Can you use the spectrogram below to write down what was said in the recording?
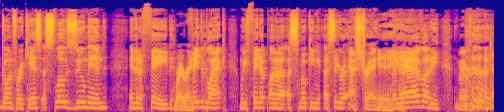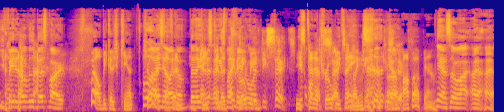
going for a kiss, a slow zoom in, and then a fade. Right, right. Fade to black. And we fade up on a, a smoking a cigarette ashtray. Yeah. Like, yeah, buddy. you faded over the best part. Well, because you can't show Well, that I know, stuff. I know. and But I- I- these I kinda my favorite tropey- one- These kind of have tropey things 1956. uh, pop up. Yeah. Yeah, so I I, I,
